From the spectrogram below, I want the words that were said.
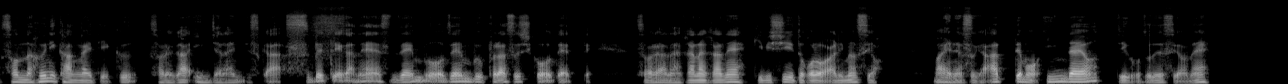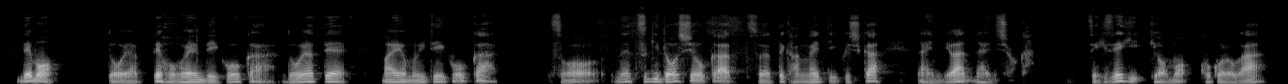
そんな風に考えていく。それがいいんじゃないんですか。すべてがね、全部を全部プラス思考でって、それはなかなかね、厳しいところはありますよ。マイナスがあってもいいんだよっていうことですよね。でも、どうやって微笑んでいこうか、どうやって前を向いていこうか、そうね、次どうしようか、そうやって考えていくしかないんではないでしょうか。ぜひぜひ今日も心が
